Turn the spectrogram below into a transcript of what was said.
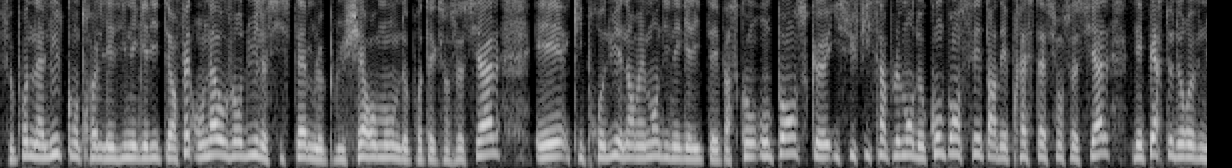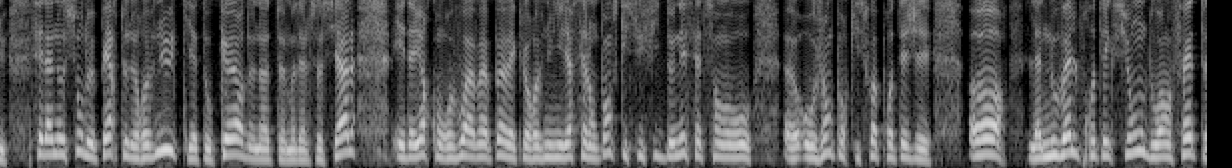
Je prône la lutte contre les inégalités. En fait, on a aujourd'hui le système le plus cher au monde de protection sociale et qui produit énormément d'inégalités. Parce qu'on pense qu'il suffit simplement de compenser par des prestations sociales des pertes de revenus. C'est la notion de perte de revenus qui est au cœur de notre modèle social et d'ailleurs qu'on revoit un peu avec le revenu universel. On pense qu'il suffit de donner 700 euros euh, aux gens pour qu'ils soient protégés. Or, la nouvelle protection doit en fait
